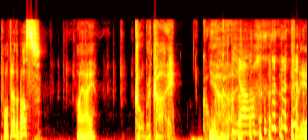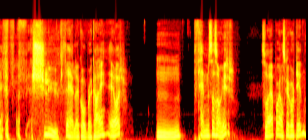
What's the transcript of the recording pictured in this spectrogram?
På tredjeplass har jeg Cobra Kai. Ja. ja. Fordi jeg slukte hele Cobra Kai i år. Mm. Fem sesonger så jeg på ganske kort tid.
